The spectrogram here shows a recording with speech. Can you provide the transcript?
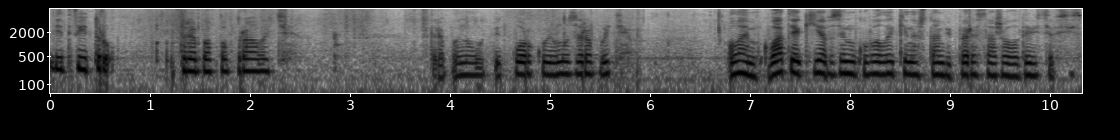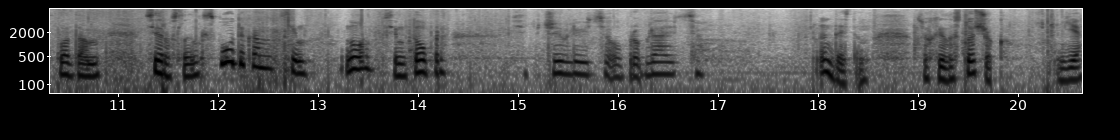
від вітру. Треба поправити. Треба нову підпорку йому зробити. Лаймкват, який я взимку великий на штамбі пересаджувала, дивіться, всі з плодами. Всі рослинки з плодиками, всім норм, всім добре. Всі підживлюються, обробляються. Ну, Десь там сухий листочок є,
